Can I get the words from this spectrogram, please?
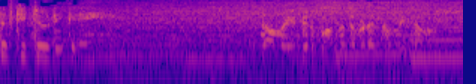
பிப்டி டூ டிகிரி நாம எதிர்பார்த்ததை விட கம்மி தான்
